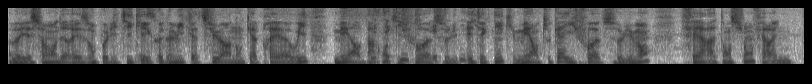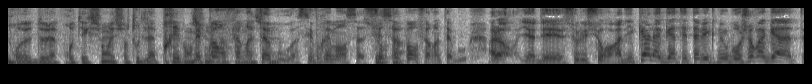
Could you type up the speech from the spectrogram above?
Ah bah, Il y a sûrement des raisons politiques et économiques là-dessus. Hein. donc après, euh, oui. Mais euh, par contre, il faut absolument. Et technique. Mais en tout cas, il faut absolument faire attention, faire une, de la protection et surtout de la prévention. Mais pas en faire un tabou, hein, c'est vraiment ça. Surtout pas en faire un tabou. Alors, il y a des solutions radicales. Agathe est avec nous. Bonjour Agathe.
